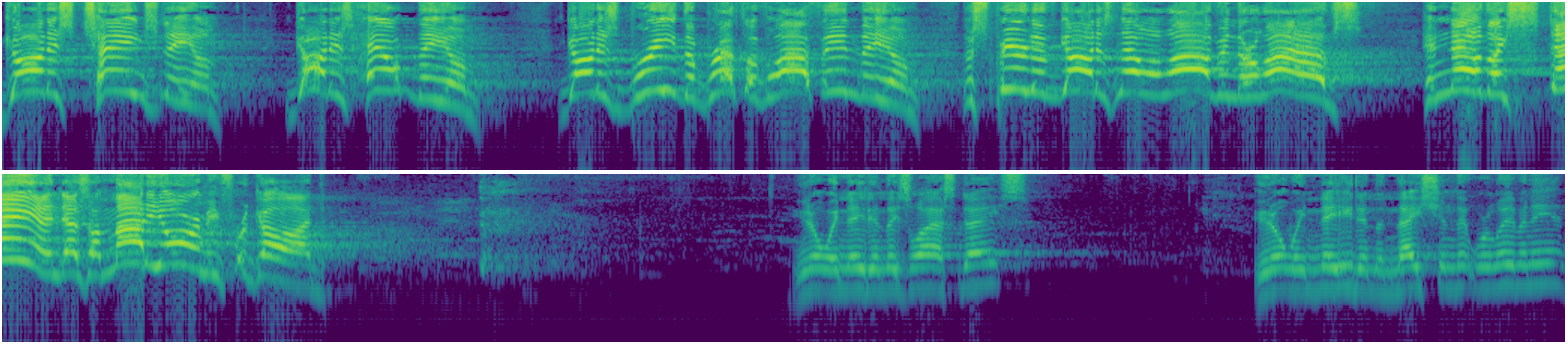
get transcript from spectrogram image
God has changed them. God has helped them. God has breathed the breath of life in them. The Spirit of God is now alive in their lives. And now they stand as a mighty army for God. You know what we need in these last days? You know what we need in the nation that we're living in?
